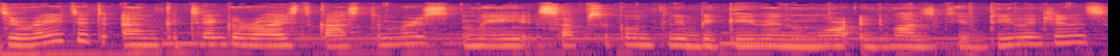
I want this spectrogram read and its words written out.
The rated and categorized customers may subsequently be given more advanced due diligence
